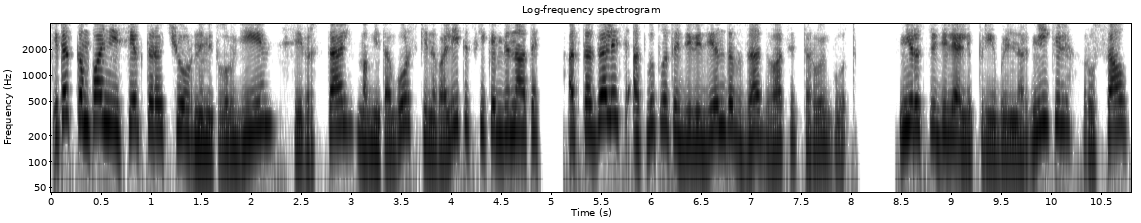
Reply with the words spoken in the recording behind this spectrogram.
Итак, компании сектора черной металлургии «Северсталь», «Магнитогорский», «Новолипецкий» комбинаты отказались от выплаты дивидендов за 2022 год. Не распределяли прибыль Норникель, «Русал»,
